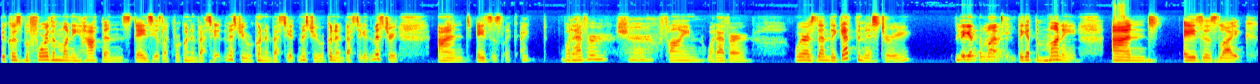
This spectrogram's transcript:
because before the money happens, Daisy is like, "We're going to investigate the mystery. We're going to investigate the mystery. We're going to investigate the mystery," and Aza's like, "I, whatever, sure, fine, whatever." Whereas then they get the mystery, They get the money. they get the money, and Aza's like,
